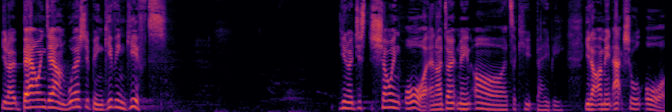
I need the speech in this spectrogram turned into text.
You know, bowing down, worshipping, giving gifts. You know, just showing awe. And I don't mean, oh, it's a cute baby. You know, I mean actual awe.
